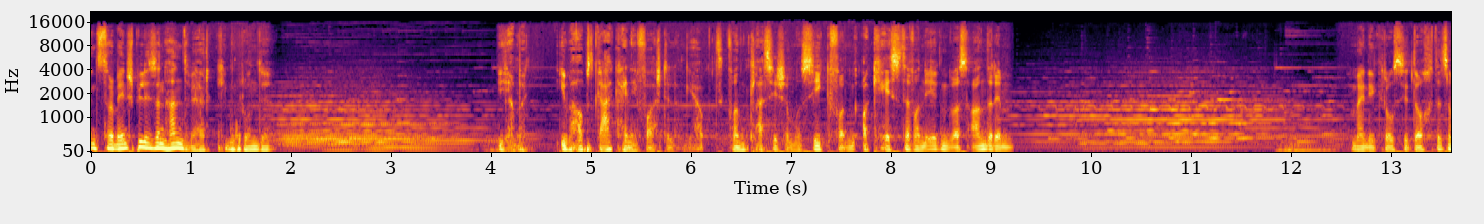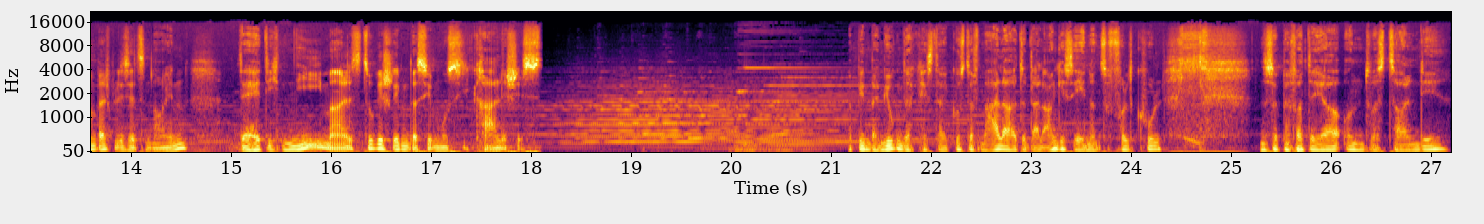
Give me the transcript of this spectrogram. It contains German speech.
Instrumentspiel ist ein Handwerk im Grunde. Ich habe überhaupt gar keine Vorstellung gehabt von klassischer Musik, von Orchester, von irgendwas anderem. Meine große Tochter zum Beispiel ist jetzt neun. Der hätte ich niemals zugeschrieben, dass sie musikalisch ist. Ich bin beim Jugendorchester Gustav Mahler total angesehen und so voll cool. Und dann sagt mein Vater, ja, und was zahlen die?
